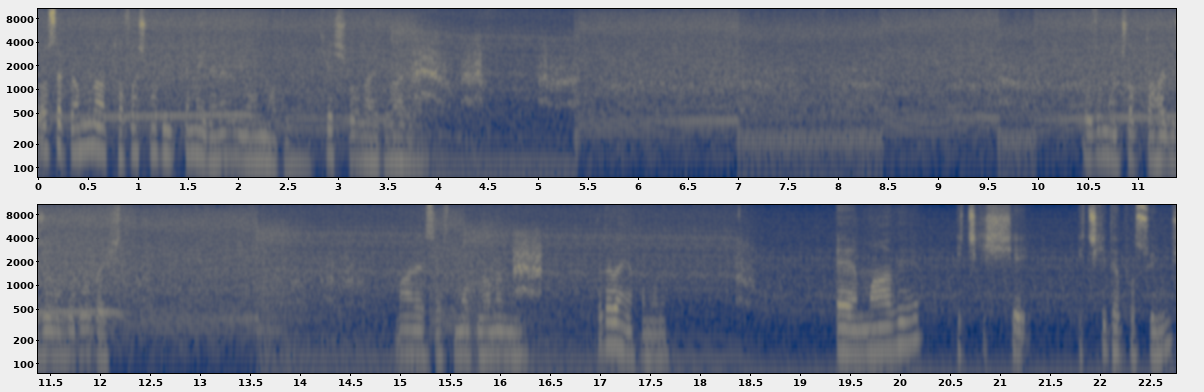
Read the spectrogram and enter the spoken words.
Dostlar ben buna Tofaş modu yüklemeyi denedim de olmadı ya. Keşke olaydı var ya. O zaman çok daha güzel olur o da işte. Maalesef modlanamıyor. Ya da ben yapamadım. Ee, mavi içki şey içki deposuymuş.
